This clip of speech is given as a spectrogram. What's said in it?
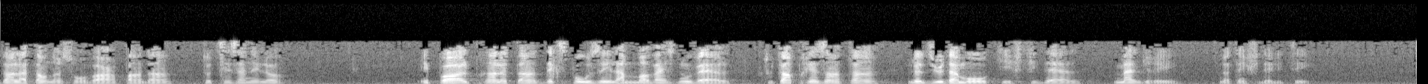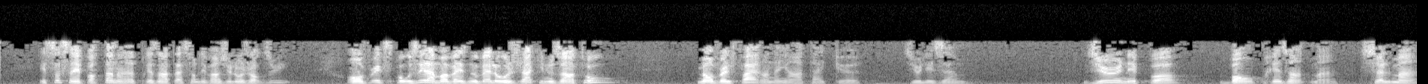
dans l'attente d'un sauveur pendant toutes ces années-là. Et Paul prend le temps d'exposer la mauvaise nouvelle tout en présentant le Dieu d'amour qui est fidèle malgré notre infidélité. Et ça, c'est important dans notre présentation de l'Évangile aujourd'hui. On veut exposer la mauvaise nouvelle aux gens qui nous entourent, mais on veut le faire en ayant en tête que Dieu les aime. Dieu n'est pas bon présentement seulement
